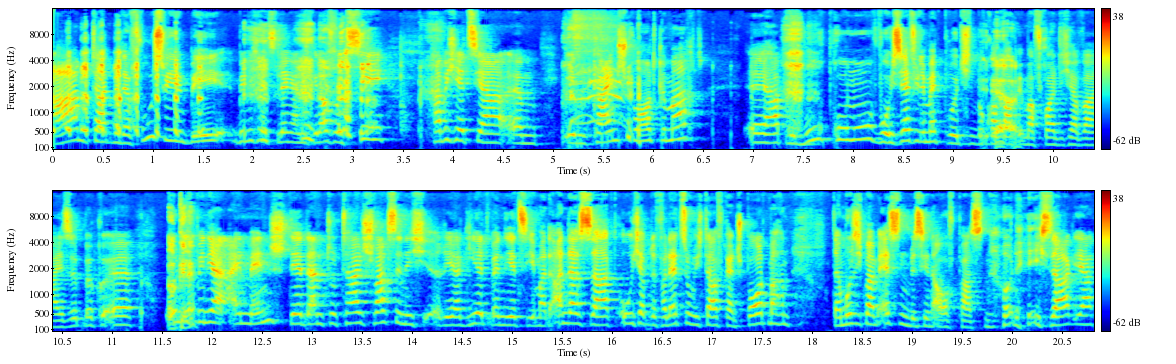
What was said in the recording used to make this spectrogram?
A, tat mir der Fuß weh und B, bin ich jetzt länger nicht gelaufen und C, habe ich jetzt ja ähm, eben keinen Sport gemacht. Äh, habe eine Buchpromo, wo ich sehr viele Mettbrötchen bekommen Ja. habe, immer freundlicherweise. Äh, und Okay. ich bin ja ein Mensch, der dann total schwachsinnig äh, reagiert, wenn jetzt jemand anders sagt, oh, ich habe eine Verletzung, ich darf keinen Sport machen. Da muss ich beim Essen ein bisschen aufpassen. Oder ich sage ja,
